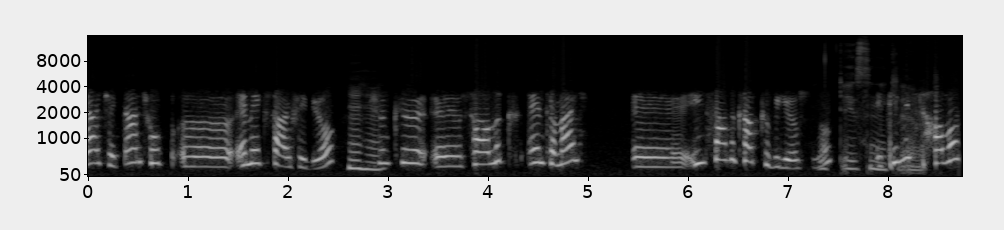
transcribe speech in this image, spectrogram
gerçekten çok e, emek sarf ediyor. Hı hı. Çünkü e, sağlık en temel e, insanlık hakkı biliyorsunuz. Kesinlikle. E, temiz hava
